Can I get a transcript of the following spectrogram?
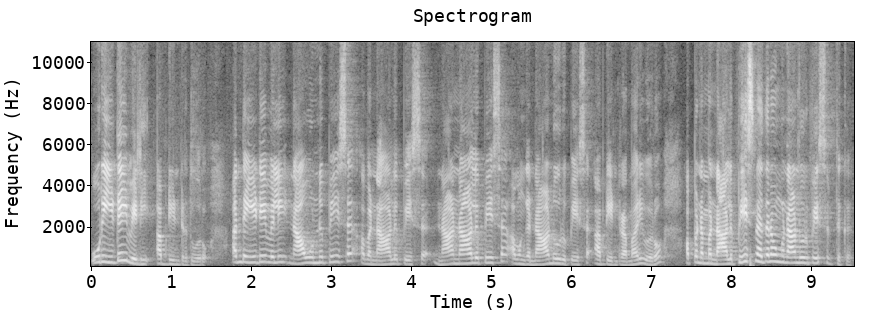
ஒரு இடைவெளி அப்படின்றது வரும். அந்த இடைவெளி நான் ஒன்று பேச அவன் நாலு பேச நான் நாலு பேச அவங்க நானூறு பேச அப்படின்ற மாதிரி வரும். அப்போ நம்ம நாலு பேசினா தானே அவங்க நானூறு பேசுறதுக்கு?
